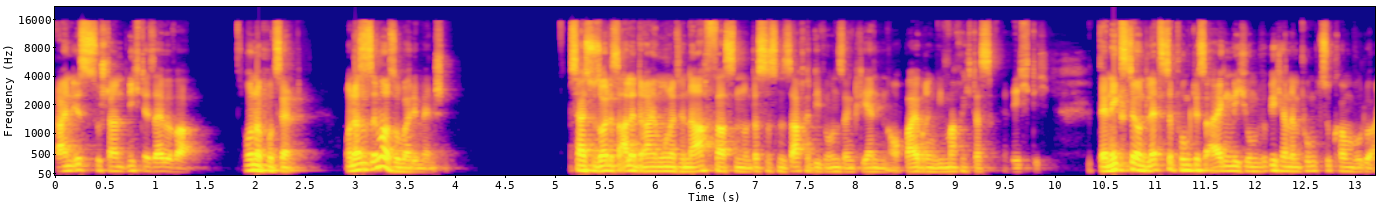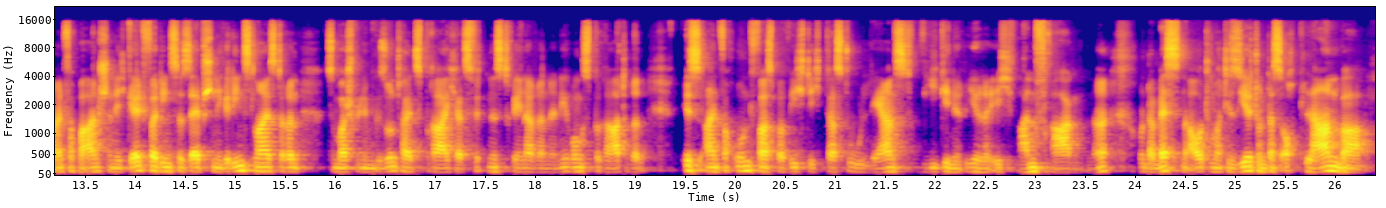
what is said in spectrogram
dein Ist-Zustand nicht derselbe war. 100 Prozent. Und das ist immer so bei den Menschen. Das heißt, du solltest alle drei Monate nachfassen und das ist eine Sache, die wir unseren Klienten auch beibringen. Wie mache ich das richtig? Der nächste und letzte Punkt ist eigentlich, um wirklich an einen Punkt zu kommen, wo du einfach mal anständig Geld verdienst als selbstständige Dienstleisterin, zum Beispiel im Gesundheitsbereich als Fitnesstrainerin, Ernährungsberaterin, ist einfach unfassbar wichtig, dass du lernst, wie generiere ich Anfragen. Ne? Und am besten automatisiert und das auch planbar.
